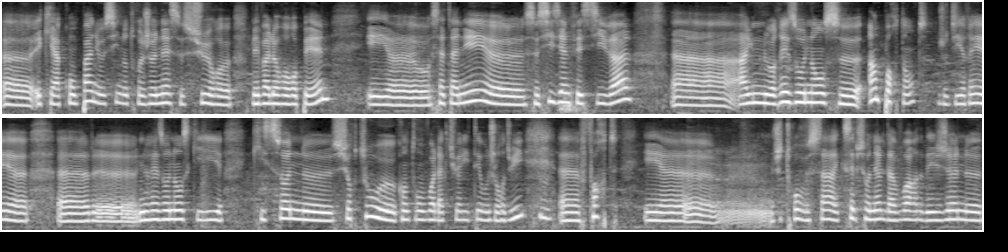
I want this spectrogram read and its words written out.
et qui accompagnent aussi notre jeunesse sur les valeurs européennes. Et cette année, ce sixième festival a une résonance importante, je dirais, une résonance qui, qui sonne euh, surtout euh, quand on voit l'actualité aujourd'hui mm. euh, forte et je trouve ça exceptionnel d'avoir des jeunes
